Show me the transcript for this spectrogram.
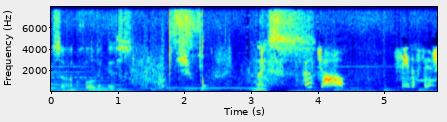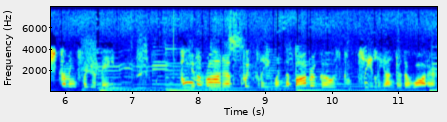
So I'm holding this. Nice. Good job. See the fish coming for your bait? Pull Yep, the rod up quickly when the bobber goes completely under the water.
